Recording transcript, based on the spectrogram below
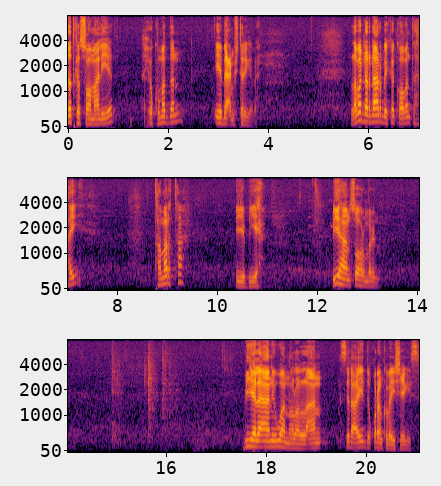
dadka soomaaliyeed xukuumaddan iyo baac mushtarigaba. Laba dhardhaar bay ka kooban tahay tamarta iyo biyaha. Biyaha aan soo hormarino biyo la'aani waa nolol la'aan sida ayaddii qur'aankuba ay sheegaysa.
